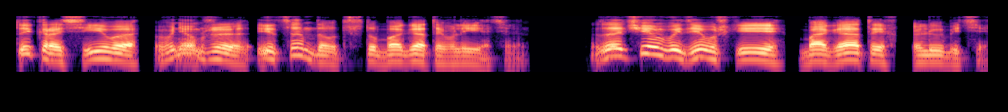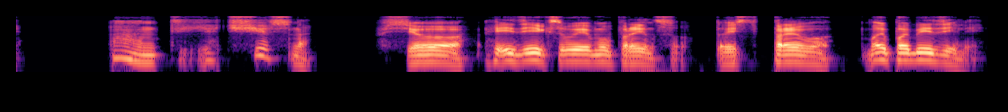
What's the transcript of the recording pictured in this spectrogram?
Ты красива, в нем же и Цендовт, что богатый влиятелен. Зачем вы, девушки, богатых любите?» «Ант, я честно...» «Все, иди к своему принцу, то есть Прево, мы победили.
